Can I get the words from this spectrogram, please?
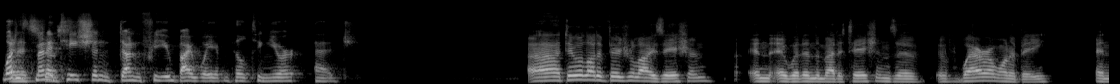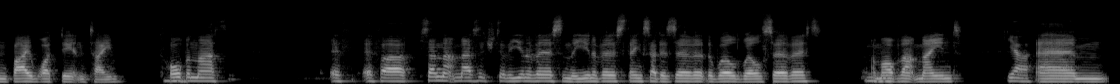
What And has it's just- meditation done for you by way of building your edge? I do a lot of visualization in uh, within the meditations of of where I want to be and by what date and time, hoping that if if I send that message to the universe and the universe thinks I deserve it, the world will serve it. I'm Mhm. of that mind. Yeah. Um,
